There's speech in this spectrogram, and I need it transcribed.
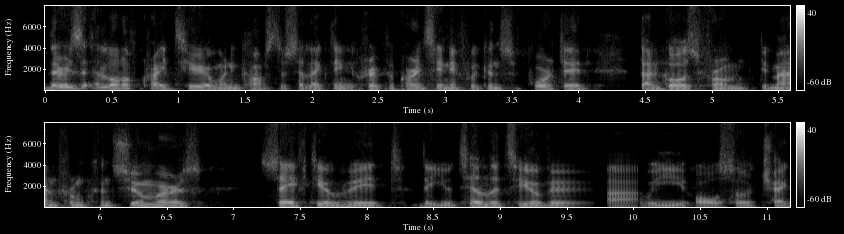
there is a lot of criteria when it comes to selecting a cryptocurrency and if we can support it that goes from demand from consumers safety of it the utility of it uh, we also check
